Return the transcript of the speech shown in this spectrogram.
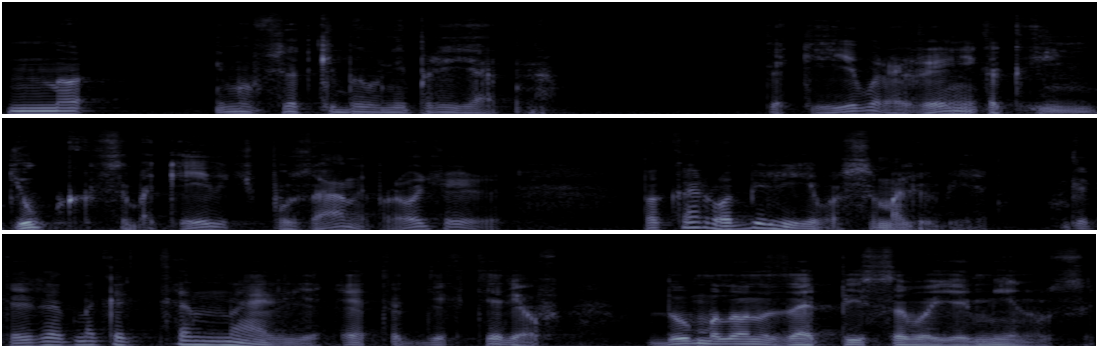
Но ему все-таки было неприятно. Такие выражения, как «индюк», «собакевич», «пузан» и прочее, покоробили его самолюбие. Какая же, однако, каналья этот Дегтярев, думал он, записывая минусы.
